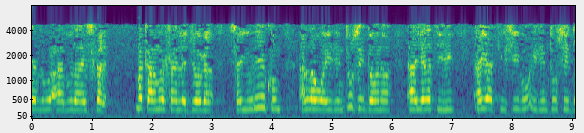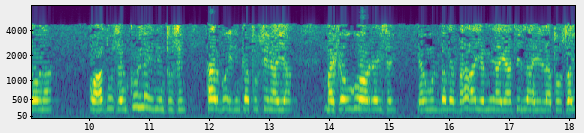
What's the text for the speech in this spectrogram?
قرل وعابو ذا إسكاله waa idin tusi doonaa aayaatihi aayaadkiisiibuu idin tusi doonaa oo hadduusan kulle idin tusin qaar buu idinka tusinaya marka ugu horreysay yawmulbeder baa aaya min aayaatillaahi la tusay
